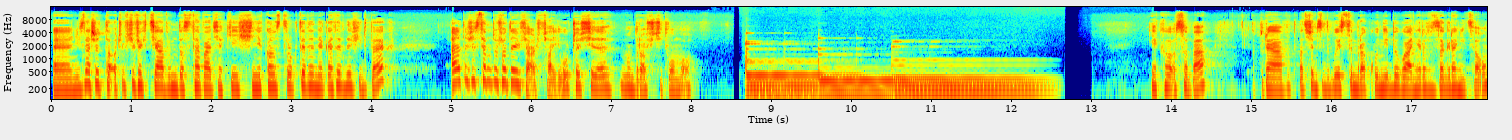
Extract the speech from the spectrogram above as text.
E, nie znaczy to oczywiście, że chciałabym dostawać jakiś niekonstruktywny, negatywny feedback, ale też jestem dużo dojrzalsza i uczę się mądrości tłumu. Jako osoba, która w 2020 roku nie była ani razu za granicą,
